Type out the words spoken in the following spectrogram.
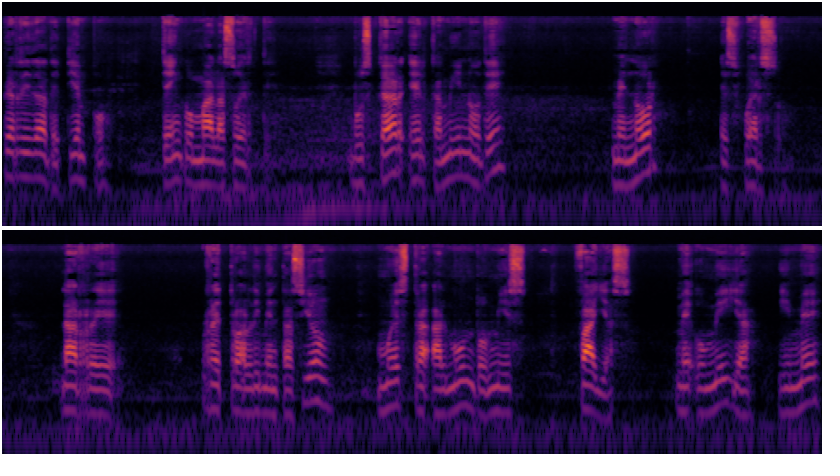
pérdida de tiempo, tengo mala suerte. Buscar el camino de menor esfuerzo. La retroalimentación muestra al mundo mis fallas, me humilla y me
